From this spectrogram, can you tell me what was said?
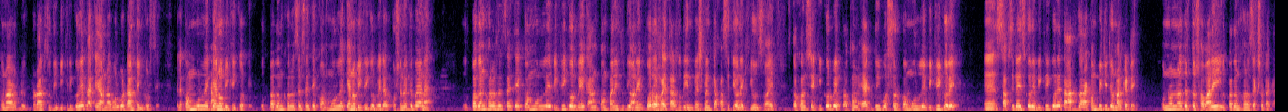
কোন প্রোডাক্ট যদি বিক্রি করে তাকে আমরা বলব ডাম্পিং করছে। তাহলে কম মূল্যে কেন বিক্রি করবে? উৎপাদন খরচের চাইতে কম মূল্যে কেন বিক্রি করবে? এটা কোশ্চেন হইতে পারে না। উৎপাদন খরচের চাইতে কম মূল্যে বিক্রি করবে কারণ কোম্পানি যদি অনেক বড় হয় তার যদি ইনভেস্টমেন্ট ক্যাপাসিটি অনেক হিউজ হয় তখন সে কি করবে? প্রথম এক দুই বছর কম মূল্যে বিক্রি করে সাবসিডাইজ করে বিক্রি করে তার যারা কম্পিটিটর মার্কেটে অন্যান্যদের তো সবারই উৎপাদন খরচ একশো টাকা।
